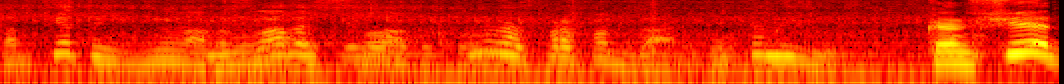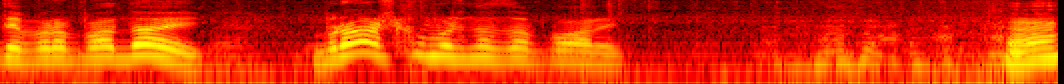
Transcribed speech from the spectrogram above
Конфети не треба, сладості, ну нас пропадає. Ніхто не їсть. Конфети пропадають. Брашку можна запарити. А?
